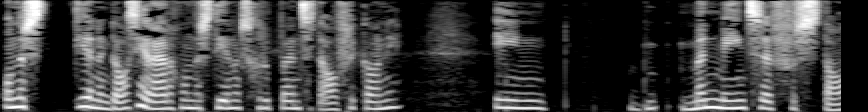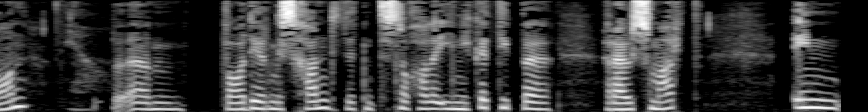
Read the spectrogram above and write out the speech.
ondersteuning, daar's nie regtig ondersteuningsgroepe in Suid-Afrika nie. En min mense verstaan. Ja. Ehm um, waardeur mens gaan dit, dit is nogal 'n unieke tipe rousmart. En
